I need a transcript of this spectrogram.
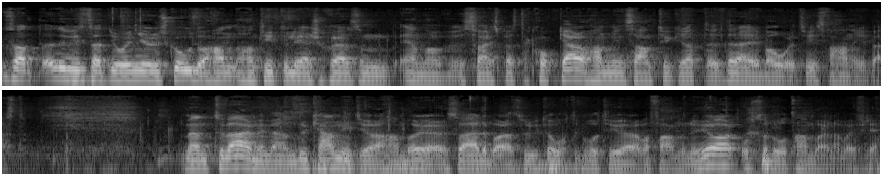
så att det visste att Johan Jureskog då, han, han titulerar sig själv som en av Sveriges bästa kockar och han minsann tycker att det där är bara orättvist för han är ju bäst. Men tyvärr min vän, du kan inte göra hamburgare. Så är det bara. Så du ska återgå till att göra vad fan du nu gör och så låt hamburgarna vara i fred.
